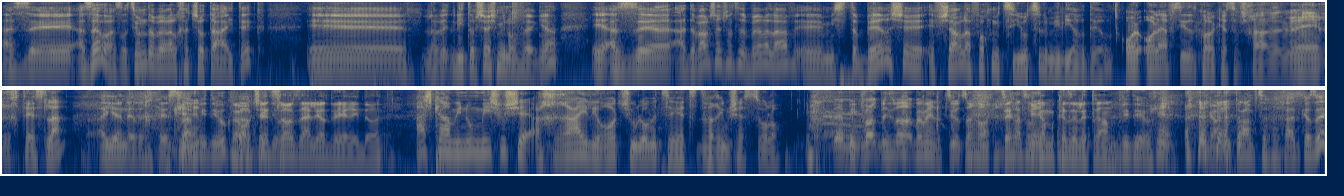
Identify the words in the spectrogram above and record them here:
אז, אה, אז זהו, אז רצינו לדבר על חדשות ההייטק. אה, להתאושש מנורבגיה. אז הדבר שאני רוצה לדבר עליו, מסתבר שאפשר להפוך מציוץ למיליארדר. או, או להפסיד את כל הכסף שלך ערך טסלה. עיין ערך טסלה, כן. בדיוק. למרות בדיוק. שאצלו זה עליות וירידות. אשכרה מינו מישהו שאחראי לראות שהוא לא מצייץ דברים שאסור לו. בעקבות, באמת, הציוץ האחרון. צריך לעשות כן. גם כזה לטראמפ. בדיוק. כן. גם לטראמפ צריך אחד כזה.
